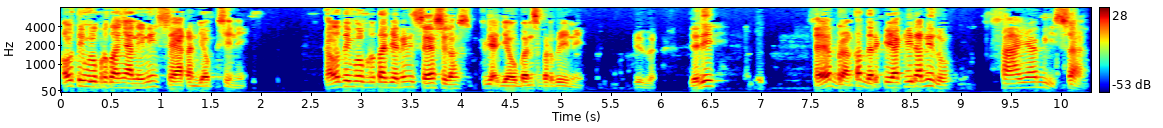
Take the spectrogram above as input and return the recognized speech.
Kalau timbul pertanyaan ini, saya akan jawab ke sini. Kalau timbul pertanyaan ini, saya sudah punya jawaban seperti ini. Gitu. Jadi, saya berangkat dari keyakinan itu. Saya bisa.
